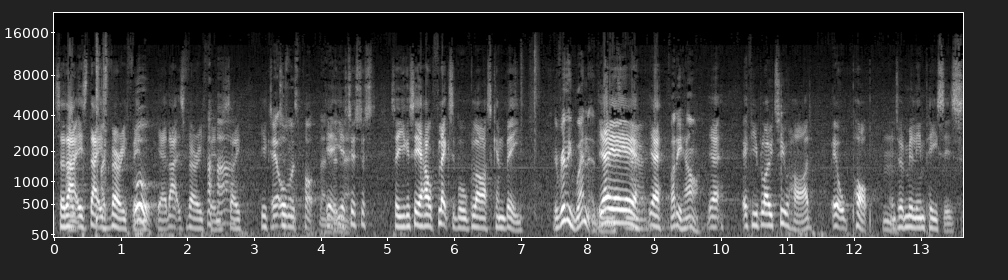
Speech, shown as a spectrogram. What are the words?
So that is that is very thin. Ooh. Yeah, that is very thin. so you It can almost popped then, Yeah, didn't yeah, it? just just so you can see how flexible glass can be. It really went at the Yeah, end. yeah, yeah, yeah, yeah. Bloody hell. Yeah. If you blow too hard, it'll pop Hmm. into a million pieces.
